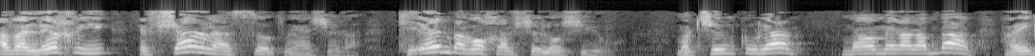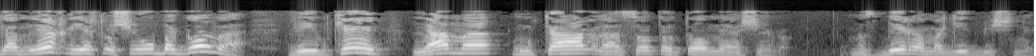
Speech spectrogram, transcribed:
אבל לחי אפשר לעשות מאשרה, כי אין ברוחב שלו שיעור. מקשים כולם, מה אומר הרמב"ם? הרי גם לחי יש לו שיעור בגובה, ואם כן, למה מותר לעשות אותו מאשרה? מסביר המגיד בשני.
